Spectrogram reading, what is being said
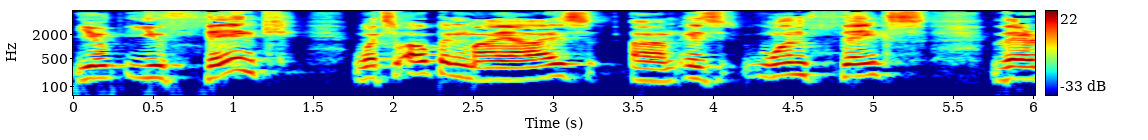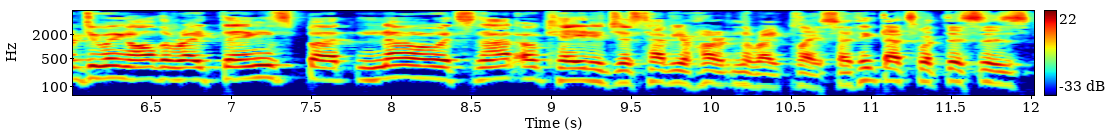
you, you think what's opened my eyes, um, is one thinks they're doing all the right things, but no, it's not okay to just have your heart in the right place. I think that's what this is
